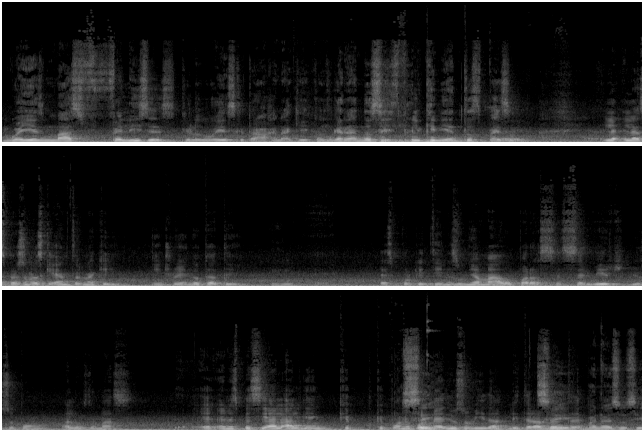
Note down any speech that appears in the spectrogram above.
güeyes más felices que los güeyes que trabajan aquí con ganando 6.500 pesos. La- las personas que entran aquí, incluyéndote a ti, Ujú. es porque tienes un llamado para se- servir, yo supongo, a los demás. En en especial a alguien que, que pone por Sí. medio su vida, Sí, literalmente. bueno, eso sí.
